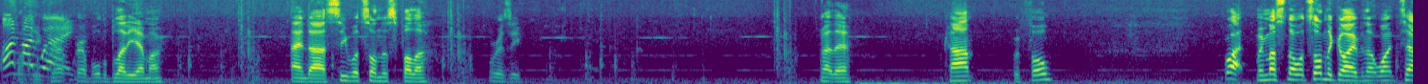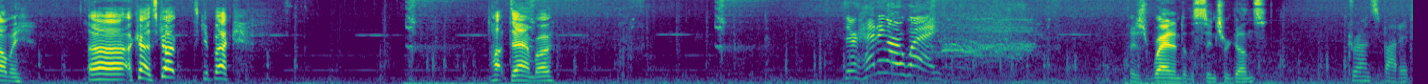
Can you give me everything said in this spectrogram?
On my Okay, way. grab, grab all the bloody ammo. And uh, see what's on this fella. Where is he? Right there. Calm. We're full. Right, we must know what's on the guy, even though it won't tell me. Uh, okay, let's go. Let's get back. Hot damn, bro. They're heading our way. They just ran into the sentry guns. Drone spotted.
